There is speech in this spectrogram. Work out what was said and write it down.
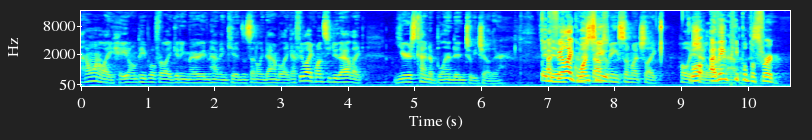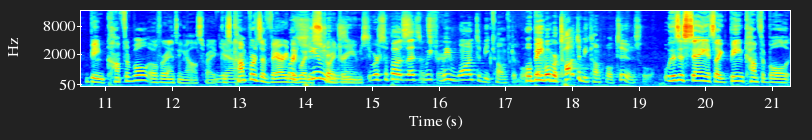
I I don't want to like hate on people for like getting married and having kids and settling down, but like I feel like once you do that, like years kind of blend into each other. I feel like And once stops you being so much like holy shit. Well, I think people prefer year. being comfortable over anything else, right? Because Yeah. comfort's a very We're big way to destroy dreams. We're supposed That's- that's, that's we, fair. we want to be comfortable. Well, Well, being- but we're taught to be comfortable too in school. Well, there's this saying, it's like being comfortable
